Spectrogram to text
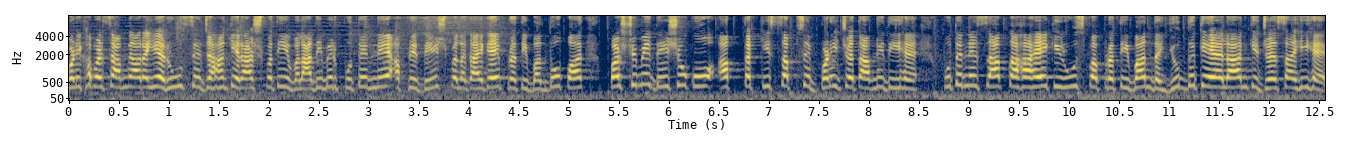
बड़ी खबर सामने आ रही है रूस से, जहाँ के राष्ट्रपति व्लादिमीर पुतिन ने अपने देश पर लगाए गए प्रतिबंधों पर पश्चिमी देशों को अब तक की सबसे बड़ी चेतावनी दी है। पुतिन ने साफ़ कहा है कि रूस पर प्रतिबंध युद्ध के ऐलान के जैसा ही है।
